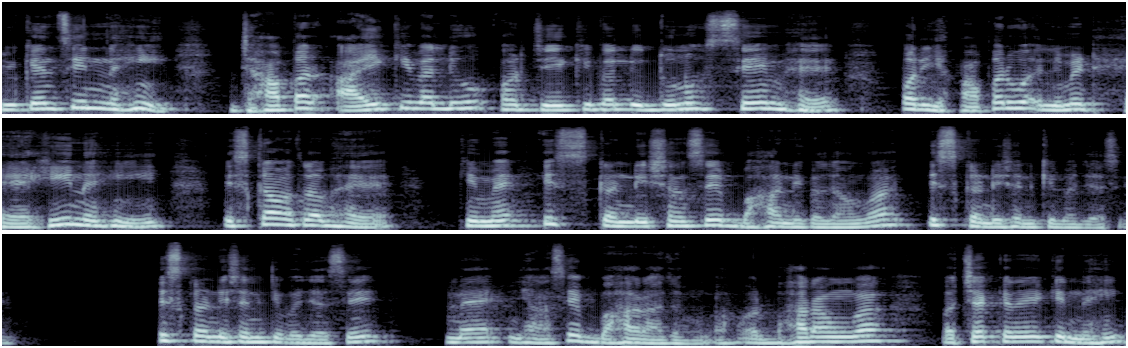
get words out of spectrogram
यू कैन सी नहीं। जहाँ पर आई की वैल्यू और जे की वैल्यू दोनों सेम है और यहाँ पर वो एलिमेंट है ही नहीं, इसका मतलब है कि मैं इस कंडीशन से बाहर निकल जाऊँगा, इस कंडीशन की वजह से। इस कंडीशन की वजह से मैं यहाँ से बाहर आ जाऊँगा और बाहर आऊँगा और चेक करेंगे कि नहीं,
